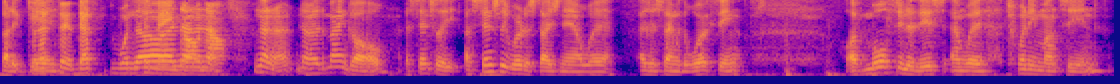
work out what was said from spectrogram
but again, So that's the that's what's the main no, goal no, now. no, no, no, no. The main goal, essentially, essentially, we're at a stage now where, as I was saying with the work thing, I've morphed into this, and we're 20 months in,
